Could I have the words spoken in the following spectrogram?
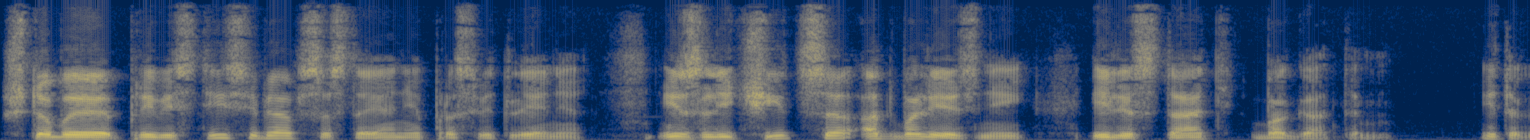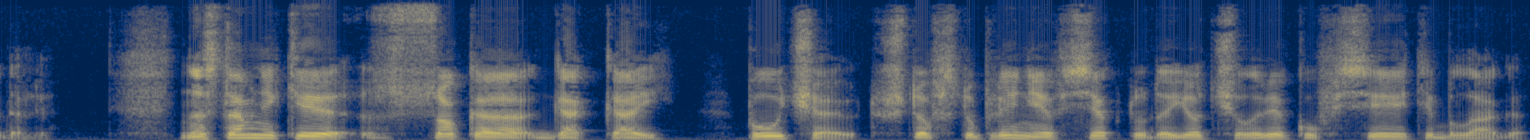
чтобы привести себя в состояние просветления, излечиться от болезней или стать богатым и так далее. Наставники Сока Гаккай поучают, что вступление в секту дает человеку все эти блага.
